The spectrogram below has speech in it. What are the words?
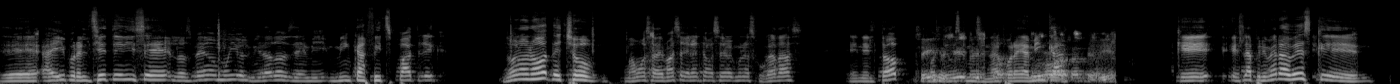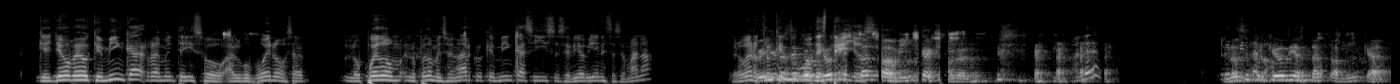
Eh, ahí por el 7 dice, los veo muy olvidados de mi Minka Fitzpatrick. No, no, no, de hecho, vamos a ver más adelante, vamos a ver algunas jugadas en el top. Sí, Pues sí, tenemos sí, que mencionar sí, por ahí a Minka. que es la primera vez que, que yo veo que Minka realmente hizo algo bueno. O sea, lo puedo, lo puedo mencionar. Creo que Minka sí se vio bien esta semana. Pero bueno, Oye, creo que no sé tuvo destellos. tanto a Minka, cabrón. ¿Mande? No sé por qué odias tanto a Minka.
